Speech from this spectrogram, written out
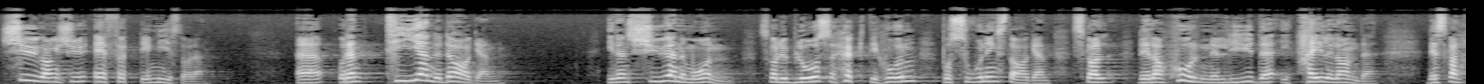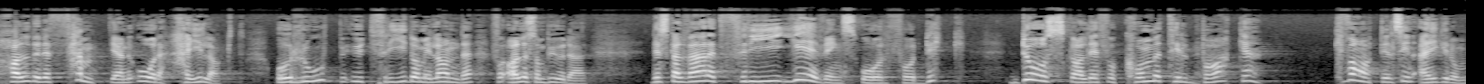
7 ganger 7 er 49, står det. Eh, og den tiende dagen i den sjuende måneden skal du blåse høyt i horn på soningsdagen, skal det la hornet lyde i hele landet. Det skal holde det 50. året heilagt og rope ut fridom i landet for alle som bor der. Det skal være et frigjevingsår for dykk. Da skal det få komme tilbake, hver til sin eiendom,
